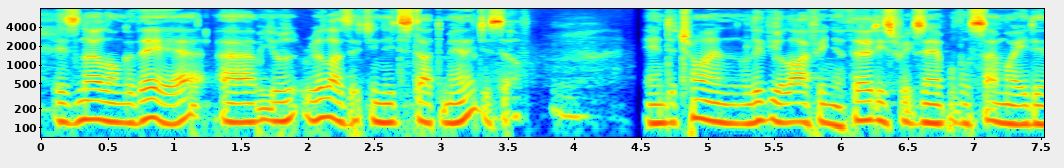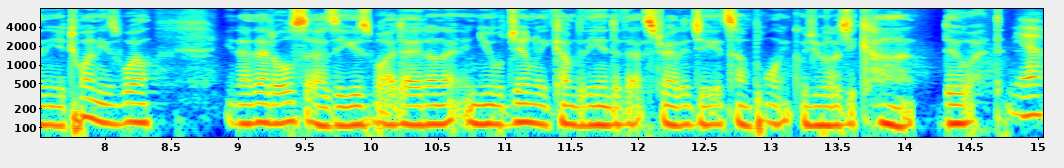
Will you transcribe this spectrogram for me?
is no longer there, um, you'll realize that you need to start to manage yourself. And to try and live your life in your 30s, for example, the same way you did in your 20s, well, you know, that also has a use by date on it. And you'll generally come to the end of that strategy at some point because you realize you can't do it. yeah.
